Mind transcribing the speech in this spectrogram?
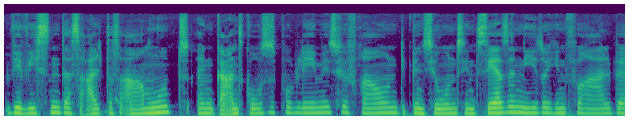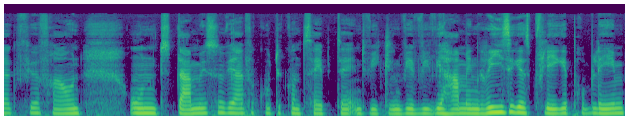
wir wissen, dass Altersarmut ein ganz großes Problem ist für Frauen. Die Pensionen sind sehr, sehr niedrig in Vorarlberg für Frauen. Und da müssen wir einfach gute Konzepte entwickeln. Wir, wir haben ein riesiges Pflegeproblem.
